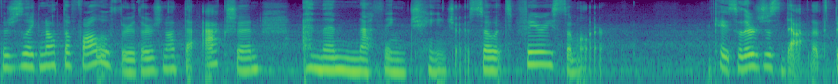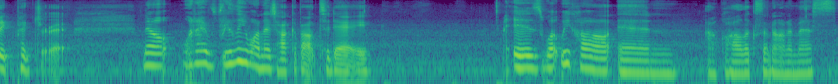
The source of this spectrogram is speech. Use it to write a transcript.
there's like not the follow through, there's not the action, and then nothing changes. So it's very similar. Okay, so there's just that. That's big picture it. Now, what I really want to talk about today is what we call in Alcoholics Anonymous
